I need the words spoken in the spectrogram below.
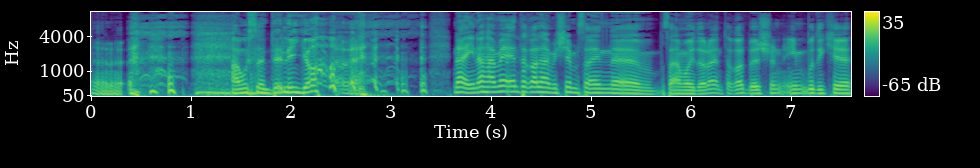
همون سنترلینگ ها؟ نه اینا همه انتقاد همیشه مثلا این سرمایه‌دارا انتقاد بهشون این بودی که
